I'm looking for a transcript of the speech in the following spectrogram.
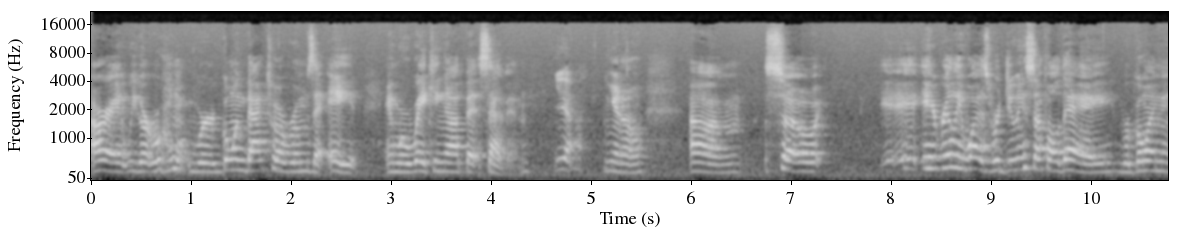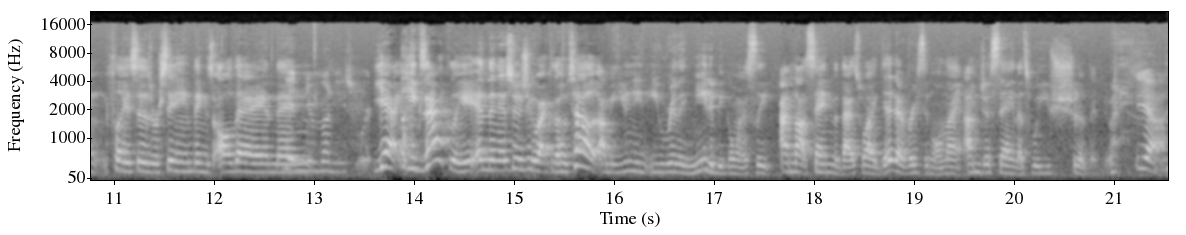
all right, we got we're going back to our rooms at eight, and we're waking up at seven. Yeah. You know, um, so it, it really was. We're doing stuff all day. We're going places. We're seeing things all day, and then Getting your money's worth. yeah, exactly. And then as soon as you go back to the hotel, I mean, you need you really need to be going to sleep. I'm not saying that that's what I did every single night. I'm just saying that's what you should have been doing. Yeah.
